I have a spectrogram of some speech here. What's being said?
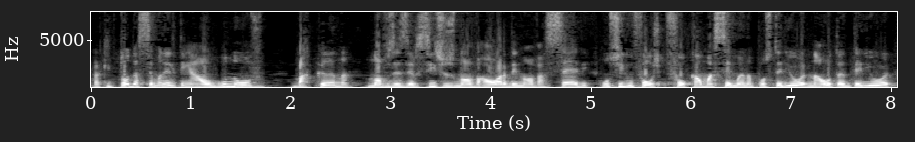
para que toda semana ele tenha algo novo bacana, novos exercícios, nova ordem, nova série, consigo fo focar uma semana posterior na outra anterior,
